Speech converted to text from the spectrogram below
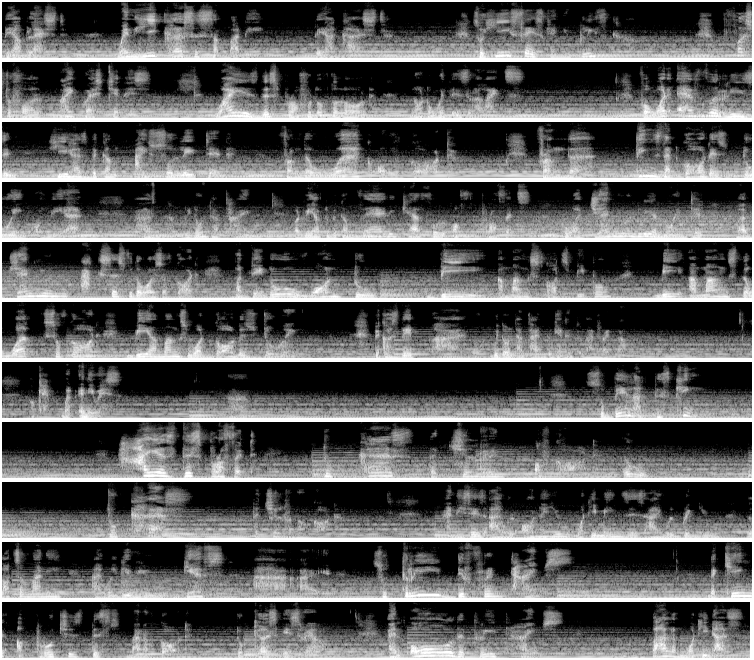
they are blessed. When he curses somebody, they are cursed. So he says, Can you please come? First of all, my question is why is this prophet of the Lord not with Israelites? For whatever reason, he has become isolated from the work of God, from the things that God is doing on the earth. we don't have time, but we have to become very careful of prophets who are genuinely anointed, who have genuine access to the voice of God, but they don't want to be amongst God's people, be amongst the works of God, be amongst what God is doing. Because they, uh, we don't have time to get into that right now. Okay, but, anyways, um, so Balak, this king, hires this prophet to curse the children of God. Ooh. To curse the children of God. And he says, I will honor you. What he means is, I will bring you lots of money, I will give you gifts. Uh, I... So, three different times, the king approaches this man of God to curse Israel. And all the three times, Balaam, what he does,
